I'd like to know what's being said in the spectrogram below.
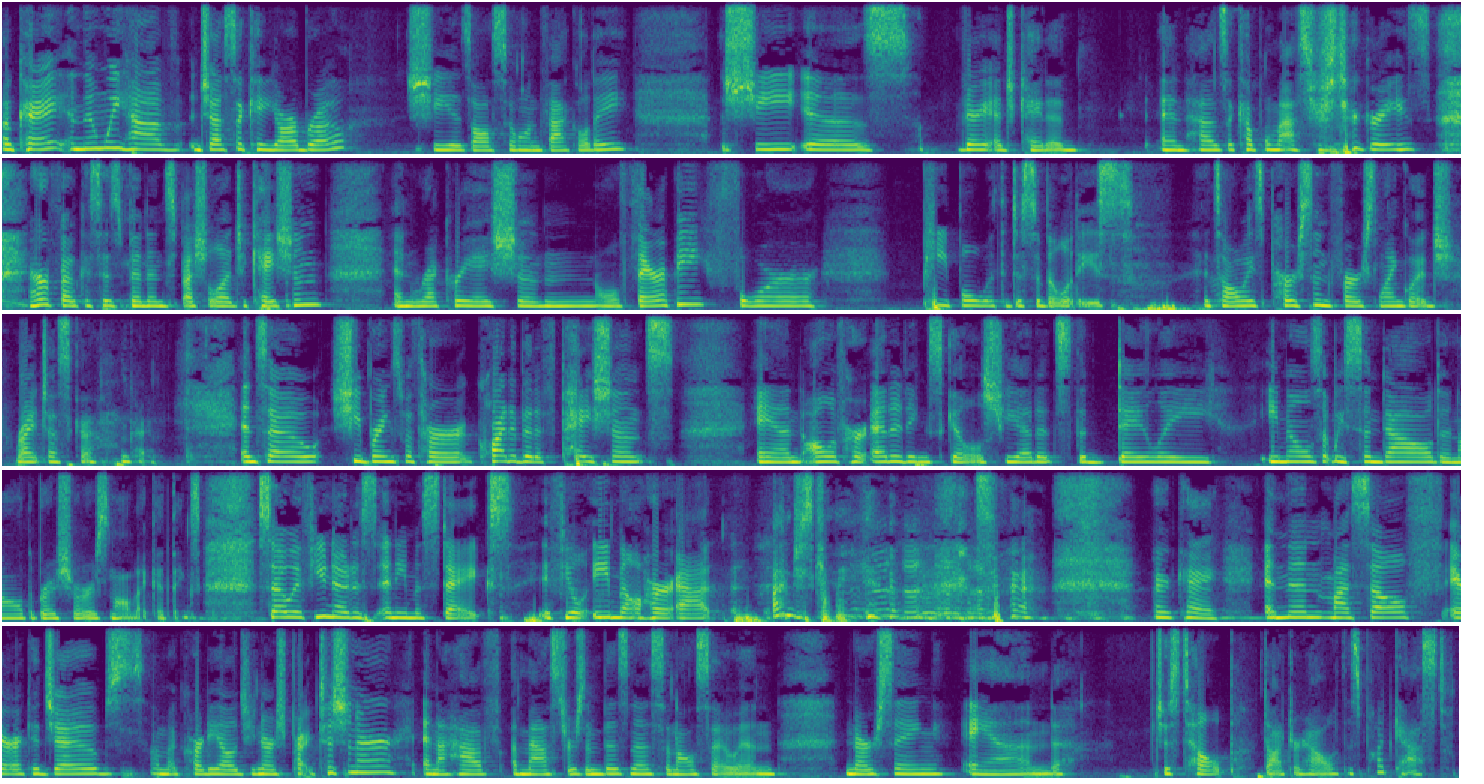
Okay, and then we have Jessica Yarbrough. She is also on faculty. She is very educated and has a couple master's degrees. Her focus has been in special education and recreational therapy for people with disabilities. It's always person first language, right, Jessica? Okay. And so she brings with her quite a bit of patience and all of her editing skills. She edits the daily emails that we send out and all the brochures and all that good things. So if you notice any mistakes, if you'll email her at, I'm just kidding. so, okay. And then myself, Erica Jobs, I'm a cardiology nurse practitioner and I have a master's in business and also in nursing and just help Dr. Howell with this podcast.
